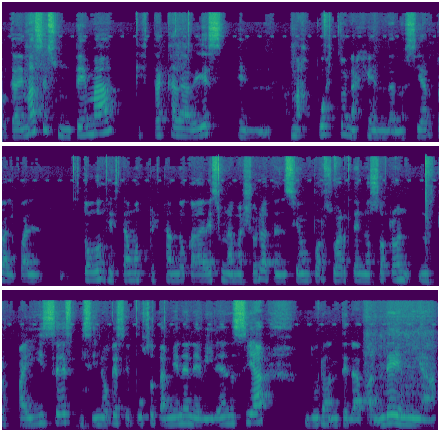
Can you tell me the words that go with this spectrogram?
porque además es un tema que está cada vez más puesto en agenda, ¿no es cierto? Al cual todos le estamos prestando cada vez una mayor atención, por suerte, nosotros, nuestros países, y sino que se puso también en evidencia durante la pandemia.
